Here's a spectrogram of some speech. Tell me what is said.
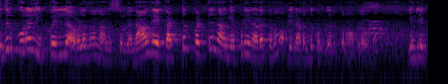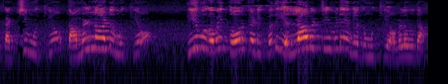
எதிர்குரல் இப்ப இல்ல அவ்வளவுதான் நாங்க சொல்லுவேன் நாங்க கட்டுப்பட்டு நாங்க எப்படி நடக்கணும் அப்படி நடந்து கொண்டு இருக்கிறோம் அவ்வளவுதான். எங்களுக்கு கட்சி முக்கியம் தமிழ்நாடு முக்கியம். திமுகவை தோற்கடிப்பது எல்லாவற்றையும் விட எங்களுக்கு முக்கியம் அவ்வளவுதான்.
